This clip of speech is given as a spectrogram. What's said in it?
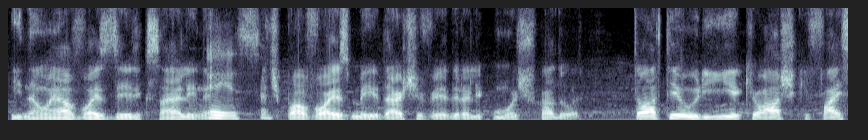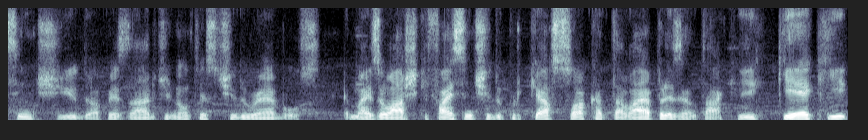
e não é a voz dele que sai ali, né? É isso. É tipo a voz meio Darth Vader ali com modificador. Então a teoria que eu acho que faz sentido, apesar de não ter assistido Rebels, mas eu acho que faz sentido porque a Soca tá, vai apresentar aqui, que é que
